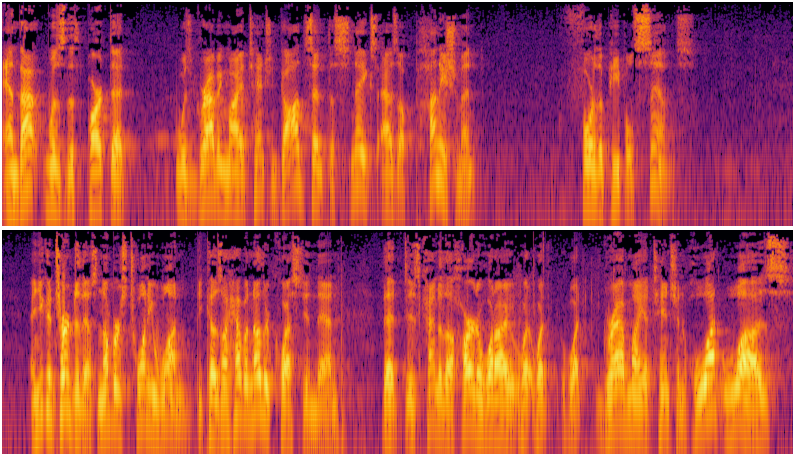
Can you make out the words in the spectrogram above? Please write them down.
And that was the part that was grabbing my attention. God sent the snakes as a punishment for the people's sins. And you can turn to this, Numbers 21, because I have another question then that is kind of the heart of what I what what, what grabbed my attention. What was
